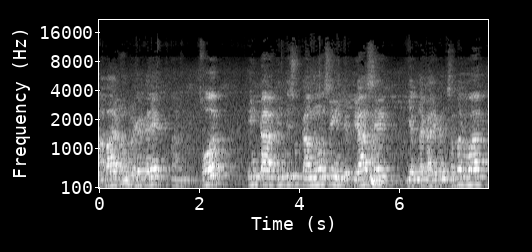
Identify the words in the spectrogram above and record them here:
आभार हम प्रकट करें। और इनका, इनकी शुभकामनाओं से, इनके प्रयास से ये अपना कार्यक्रम सफल हुआ।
